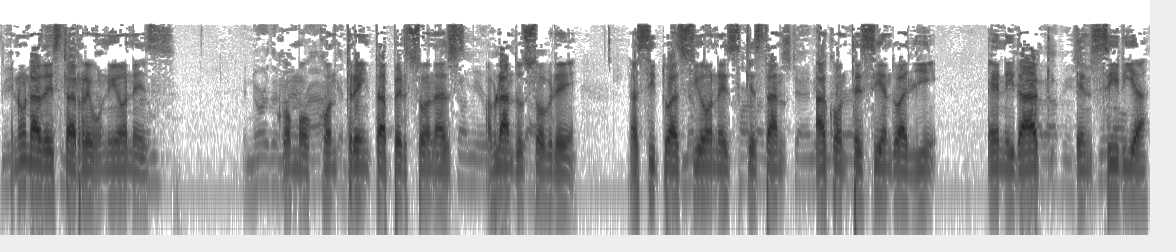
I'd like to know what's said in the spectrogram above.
En una de estas reuniones como con 30 personas hablando sobre las situaciones que están aconteciendo allí en Irak, en Siria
